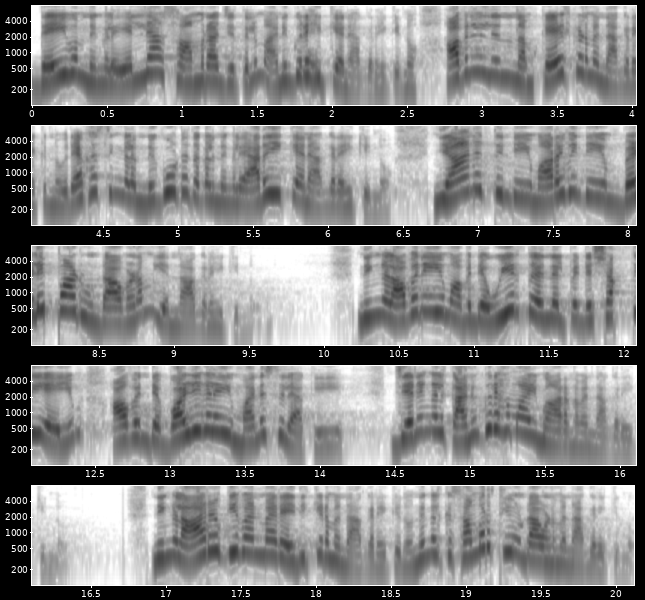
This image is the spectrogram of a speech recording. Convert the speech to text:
ദൈവം നിങ്ങളെ എല്ലാ സാമ്രാജ്യത്തിലും അനുഗ്രഹിക്കാൻ ആഗ്രഹിക്കുന്നു. അവനിൽ നിന്ന് നാം കേൾക്കണമെന്ന് ആഗ്രഹിക്കുന്നു. രഹസ്യങ്ങളും നിഗൂഢതകളും നിങ്ങളെ അറിയിക്കാൻ ആഗ്രഹിക്കുന്നു. ജ്ഞാനത്തിന്റെയും അറിവിന്റെയും വെളിപ്പാടുണ്ടാവണം എന്ന് ആഗ്രഹിക്കുന്നു. നിങ്ങൾ അവനെയും അവന്റെ ഉയർത്തെഴുന്നേൽപ്പിന്റെ ശക്തിയെയും അവന്റെ വഴികളെയും മനസ്സിലാക്കി ജനങ്ങൾക്ക് അനുഗ്രഹമായി മാറണമെന്ന് ആഗ്രഹിക്കുന്നു. നിങ്ങൾ ആരോഗ്യവാന്മാരെ ഇരിക്കണമെന്ന് ആഗ്രഹിക്കുന്നു. നിങ്ങൾക്ക് സമൃദ്ധി ഉണ്ടാവണമെന്ന് ആഗ്രഹിക്കുന്നു.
